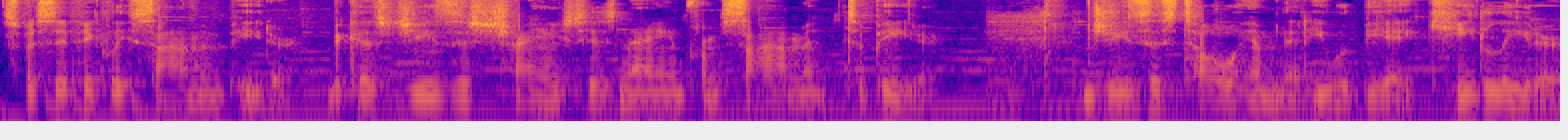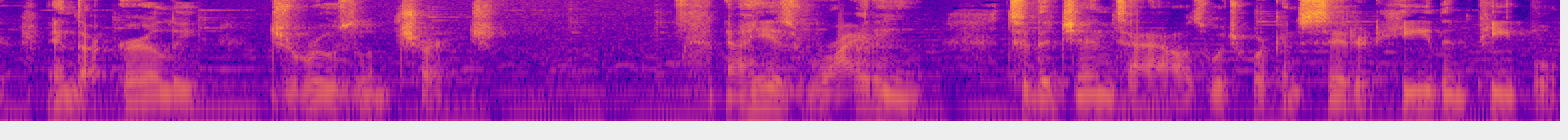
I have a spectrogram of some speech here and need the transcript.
specifically Simon Peter, because Jesus changed his name from Simon to Peter. Jesus told him that he would be a key leader in the early Jerusalem church. Now, he is writing to the Gentiles, which were considered heathen people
